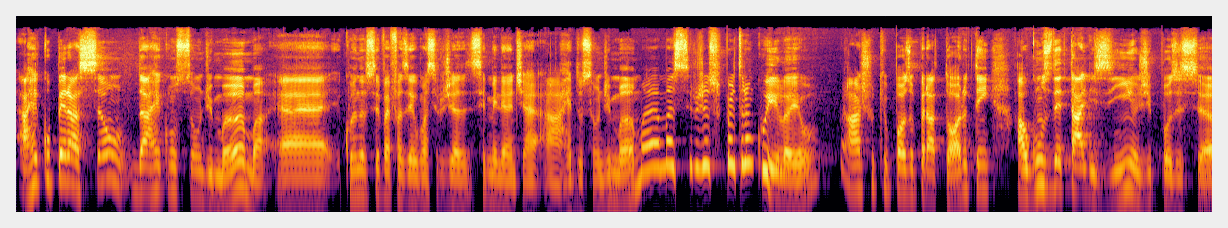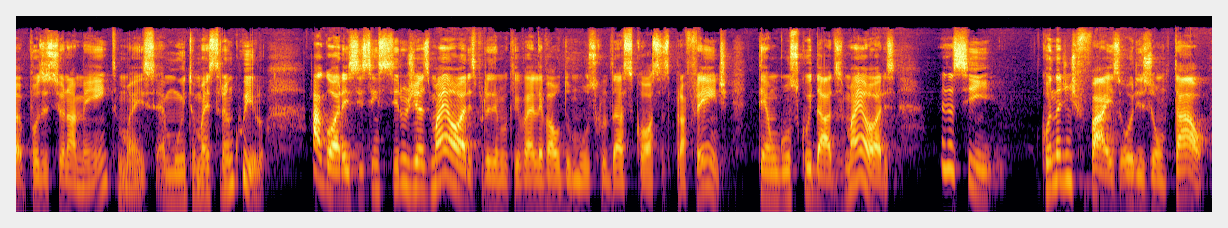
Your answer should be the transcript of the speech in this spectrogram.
a recuperação da reconstrução de mama, é, quando você vai fazer uma cirurgia semelhante à, à, redução de mama, é uma cirurgia super tranquila. Eu acho que o pós-operatório tem alguns detalhezinhos de posicionamento, mas é muito mais tranquilo. Agora, existem cirurgias maiores, por exemplo, que vai levar o do músculo das costas para frente, tem alguns cuidados maiores. Mas, assim, quando a gente faz horizontal,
